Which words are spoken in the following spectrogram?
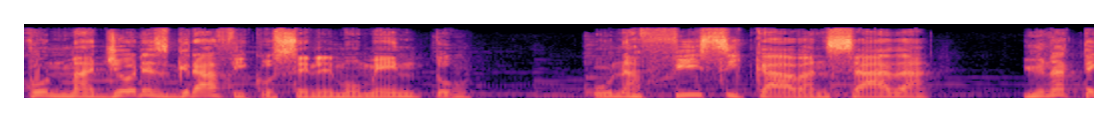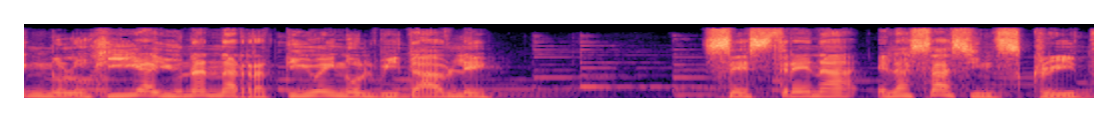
con mayores gráficos en el momento, una física avanzada y una tecnología y una narrativa inolvidable, se estrena el Assassin's Creed.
